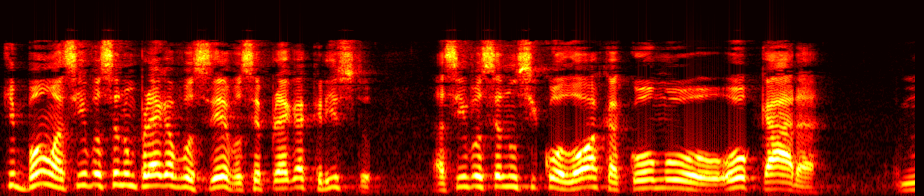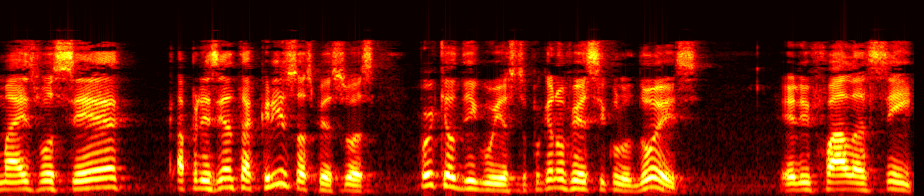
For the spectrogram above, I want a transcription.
Que bom, assim você não prega você, você prega Cristo. Assim você não se coloca como o cara, mas você apresenta Cristo às pessoas. Por que eu digo isso? Porque no versículo 2, ele fala assim:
